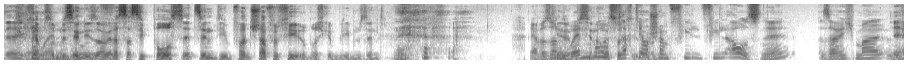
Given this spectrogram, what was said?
Ja, ich habe so ein bisschen die Sorge, dass das die Posts sind, die von Staffel 4 übrig geblieben sind. ja, aber so ein Wenwolf sagt ja auch schon viel, viel aus, ne? Sag ich mal, ja.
